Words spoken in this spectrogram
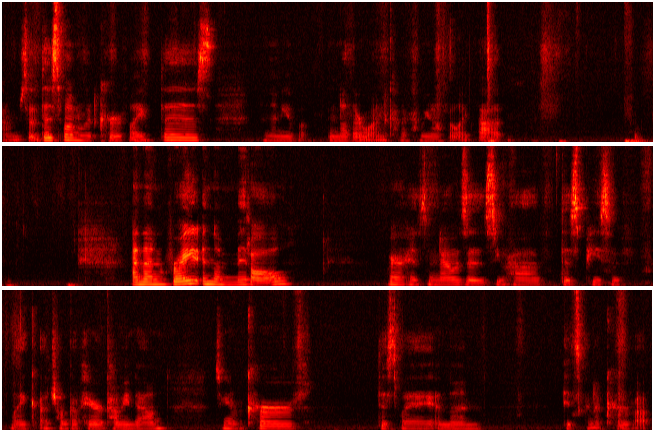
comes. So this one would curve like this, and then you have another one kind of coming off it like that. And then right in the middle, where his nose is, you have this piece of like a chunk of hair coming down. So you have a curve this way, and then it's going to curve up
